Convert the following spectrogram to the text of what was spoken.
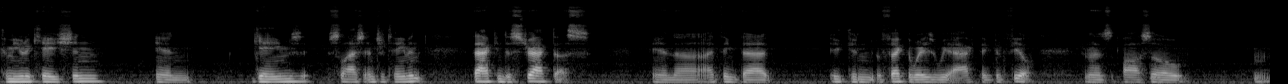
communication and games slash entertainment that can distract us, and uh, I think that it can affect the ways we act and can feel, and there's also mm,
